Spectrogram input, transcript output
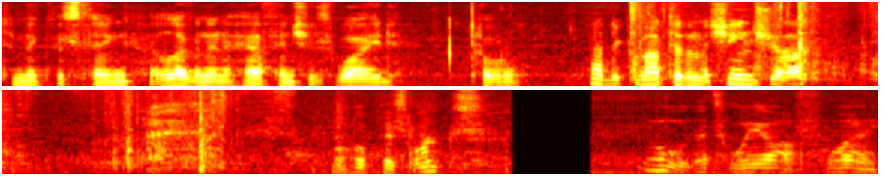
to make this thing 11 and a half inches wide total. Had to come out to the machine shop. I hope this works. Oh, that's way off. Why?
